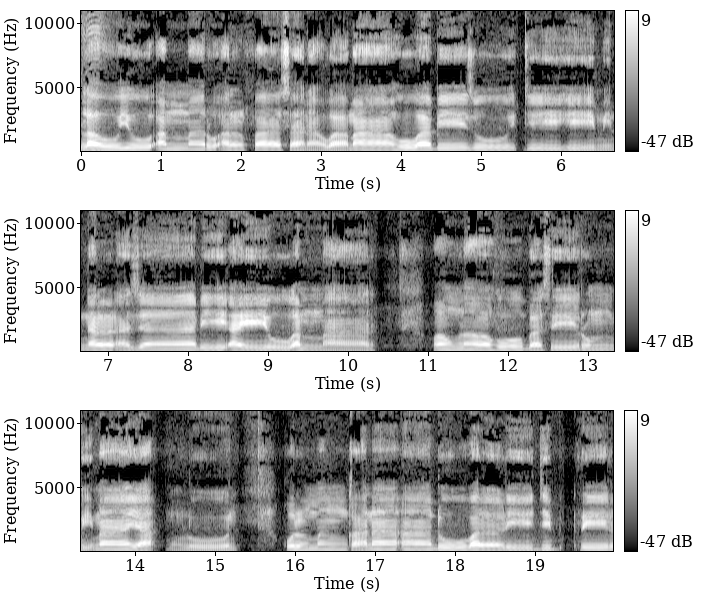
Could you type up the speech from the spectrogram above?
لو يؤمر ألف سنة وما هو بزوجه من العذاب أن يؤمر والله بصير بما يعملون قل من كان عدوا لجبريل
